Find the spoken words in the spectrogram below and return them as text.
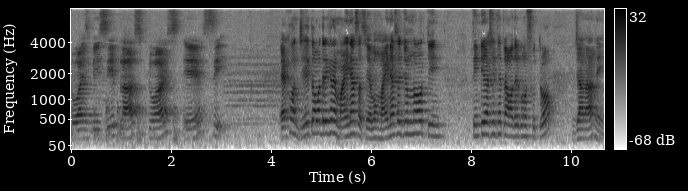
twice C plus twice C এখন যেহেতু আমাদের এখানে মাইনাস আছে এবং মাইনাসের জন্য তিন, তিনটি রাশির ক্ষেত্রে আমাদের কোনো সূত্র জানা নেই।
